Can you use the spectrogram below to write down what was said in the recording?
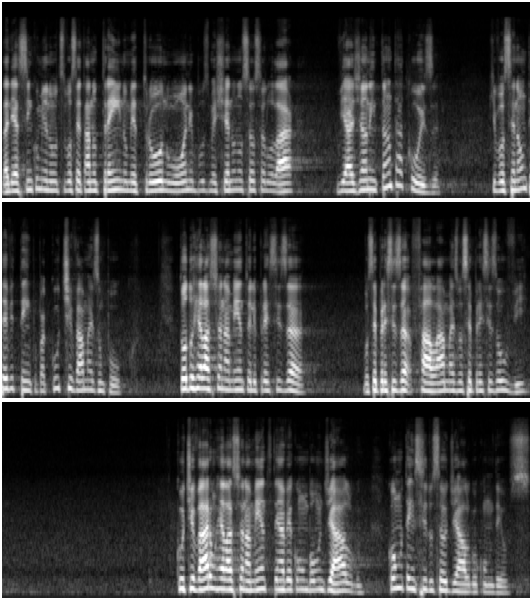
Dali a cinco minutos você está no trem, no metrô, no ônibus, mexendo no seu celular, viajando em tanta coisa, que você não teve tempo para cultivar mais um pouco. Todo relacionamento ele precisa, você precisa falar, mas você precisa ouvir. Cultivar um relacionamento tem a ver com um bom diálogo. Como tem sido o seu diálogo com Deus?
